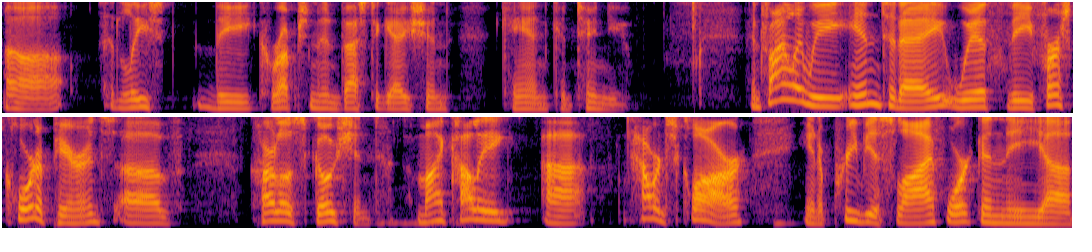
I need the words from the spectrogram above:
uh, at least the corruption investigation can continue. And finally, we end today with the first court appearance of Carlos Ghosn. My colleague uh, Howard Sklar, in a previous life, worked in the uh,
